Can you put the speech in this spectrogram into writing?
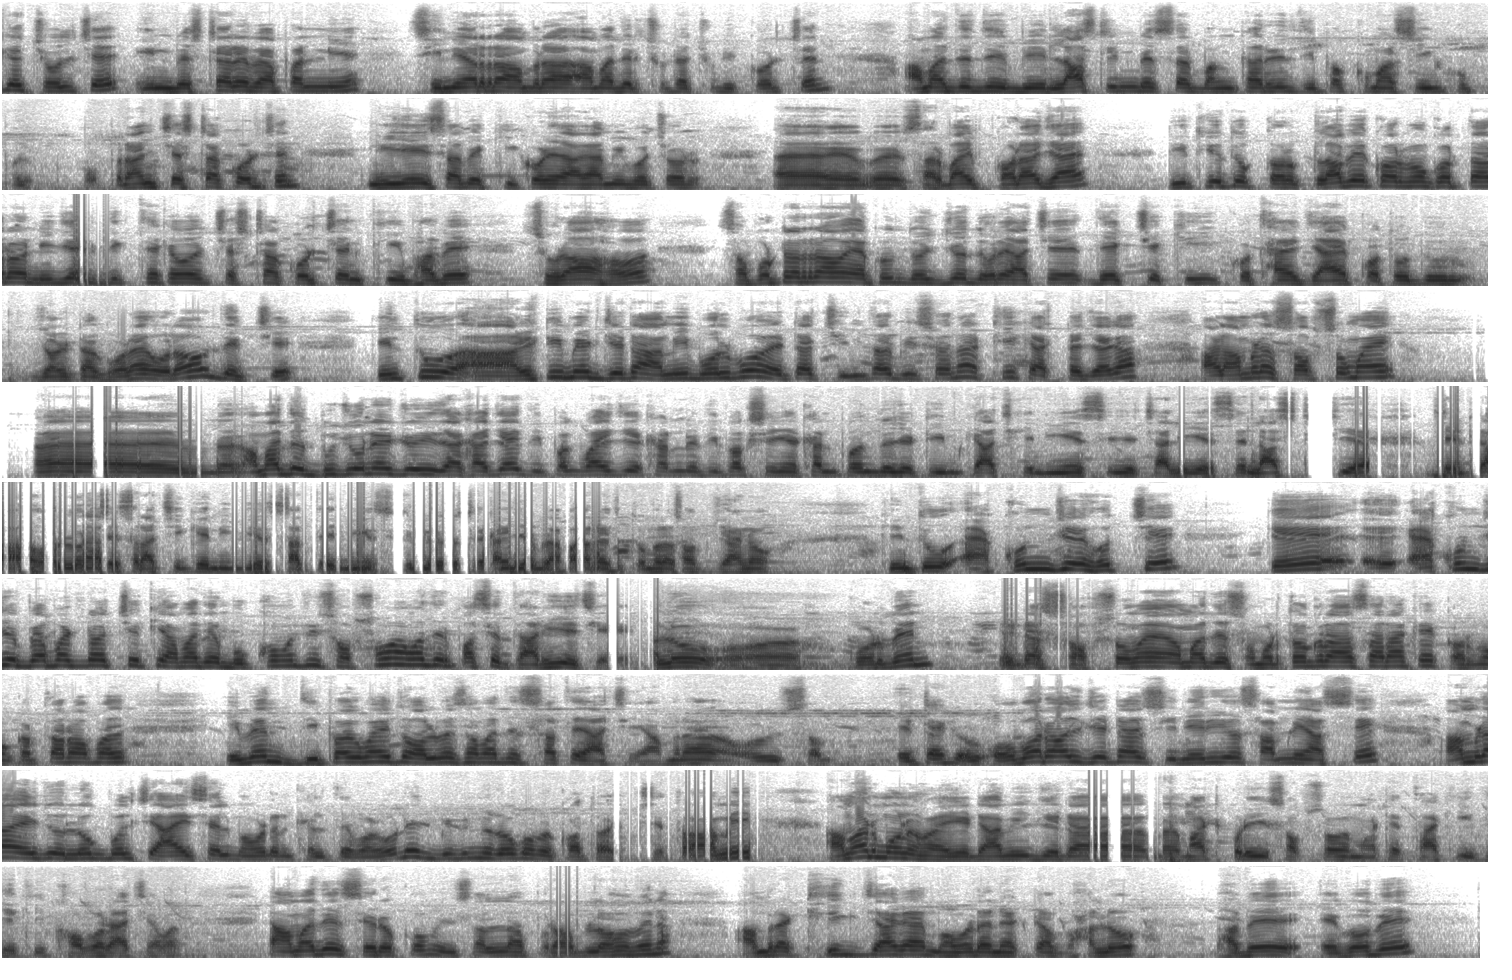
থেকে চলছে ইনভেস্টারের ব্যাপার নিয়ে। সিনিয়ররা আমরা আমাদের ছুটাছুটি করছেন। আমাদের যে লাস্ট ইনভেস্টার বাংকারিল দীপক কুমার সিং খুব প্রাণ চেষ্টা করছেন। নিজে হিসাবে কি করে আগামী বছর সার্ভাইভ করা যায়। দ্বিতীয়ত ক্লাবে কর্মকর্তারাও নিজের দিক থেকেও চেষ্টা করছেন কীভাবে সুরাহ সাপোর্টাররাও এখন ধৈর্য ধরে আছে, দেখছে কি কোথায় যায়, কত দূর জলটা গড়ায়, ওরাও দেখছে। কিন্তু আলটিমেট যেটা আমি বলব, এটা চিন্তার বিষয় না, ঠিক একটা জায়গা। আর আমরা সবসময় আমাদের দুজনের যদি দেখা যায়, দীপক ভাই যে এখানে দীপক সিং এখান পর্যন্ত যে টিমকে আজকে নিয়ে এসেছে, যে চালিয়ে এসছে লাস্ট ইয়ার যেটা হলো না রাঁচিকে নিজের সাথে নিয়ে এসেছিল, সেখানে যে ব্যাপার আছে, তোমরা সব জানো। কিন্তু এখন যে হচ্ছে কে, এখন যে ব্যাপারটা হচ্ছে কি, আমাদের মুখ্যমন্ত্রী সবসময় আমাদের পাশে দাঁড়িয়েছে। ভালো করবেন, এটা সবসময় আমাদের সমর্থকরা আশা রাখে, কর্মকর্তারাও ইভেন দীপক ভাই তো অলওয়েজ আমাদের সাথে আছে, আমরা ওই সব এটা ওভারঅল যেটা সিনেরিও সামনে আসছে, আমরা এই যে লোক বলছি আইএসএল মডার্ন খেলতে পারব, অনেক বিভিন্ন রকমের কথা হচ্ছে। তো আমি, আমার মনে হয় এটা, আমি যেটা মাঠ করি সবসময় মাঠে থাকি, দেখি খবর আছে আমার। আমাদের সেরকম ইনশাল্লাহ প্রবলেম হবে না। আমরা ঠিক জায়গায় মডার্ন একটা ভালোভাবে এগোবে,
